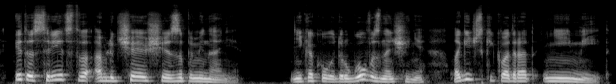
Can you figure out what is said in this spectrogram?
– это средство, облегчающее запоминание. Никакого другого значения логический квадрат не имеет.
